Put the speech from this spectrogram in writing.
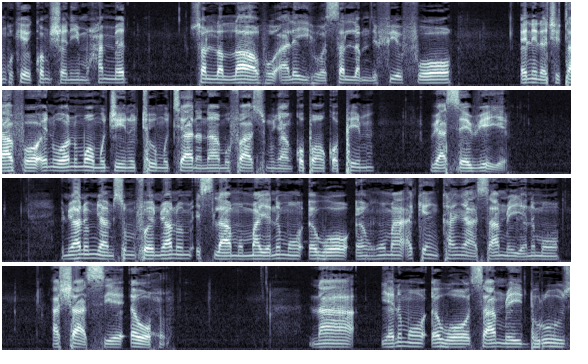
nkokɛ kɔmhyɛni Muhammad sallallahu alaihi wasallam ne fiefoɔ ɛne n'akyitaafoɔ ɛne wɔn mu a wɔgye no tuu mu tia nana mu faa som Nyankopɔn kɔpem wiase awieɛ. Anuanom Nyamesomfoɔ, anuanom Islam mma, yɛne mo wɔ nwoma akenkan a saa mmerɛ yɛne mo ahyɛ aseɛ wɔ ho. Na yɛne mo wɔ saa mmerɛ yi durus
